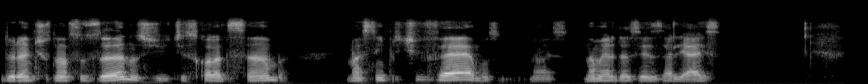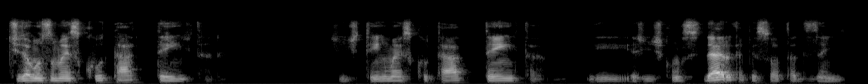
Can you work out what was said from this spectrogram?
durante os nossos anos de, de escola de samba, nós sempre tivemos, nós, na maioria das vezes, aliás, tivemos uma escuta atenta. Né? A gente tem uma escuta atenta e a gente considera o que a pessoa está dizendo.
